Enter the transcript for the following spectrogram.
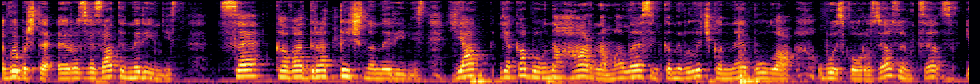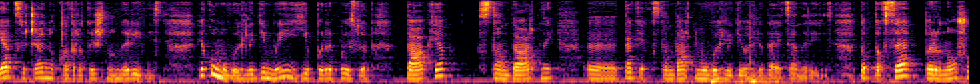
вибачте, розв'язати нерівність. Це квадратична нерівність. Як, яка би вона гарна, малесенька, невеличка не була. Обов'язково розв'язуємо це як звичайну квадратичну нерівність. В якому вигляді ми її переписуємо? Так, як стандартний, е, так як в стандартному вигляді виглядає ця нерівність. Тобто все переношу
